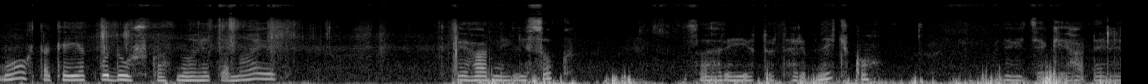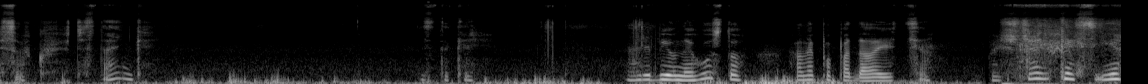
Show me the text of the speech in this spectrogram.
Мох такий, як подушка. Ноги тонають. Такий гарний лісок. Загрію тут грибничку. Подивіться, який гарний лісок. Чистенький. Ось такий. Грибів не густо, але попадаються. Ось ще якесь є.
